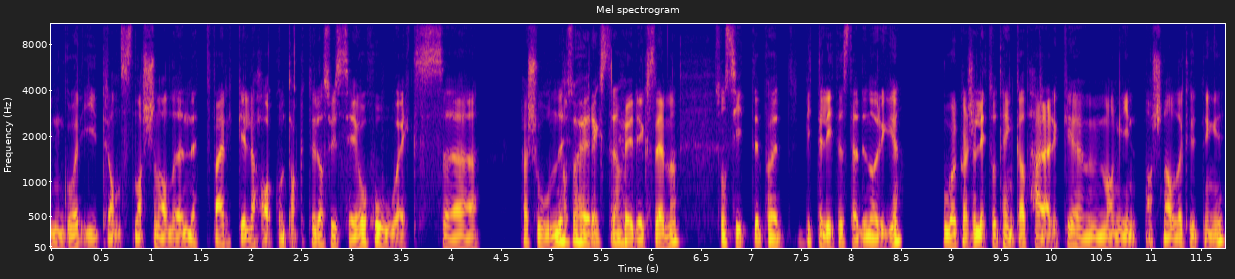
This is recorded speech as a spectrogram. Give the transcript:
inngår i transnasjonale nettverk eller har kontakter. Altså Vi ser jo HX personer, altså høyreekstreme. høyreekstreme, som sitter på et bitte lite sted i Norge, hvor det kanskje er lett å tenke at her er det ikke mange internasjonale knytninger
